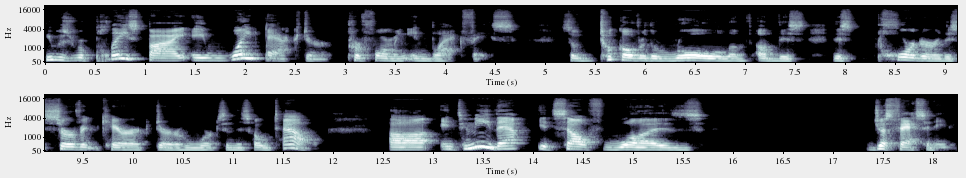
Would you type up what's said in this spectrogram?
He was replaced by a white actor performing in blackface. So took over the role of of this this porter, this servant character who works in this hotel. Uh, and to me, that itself was just fascinating.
